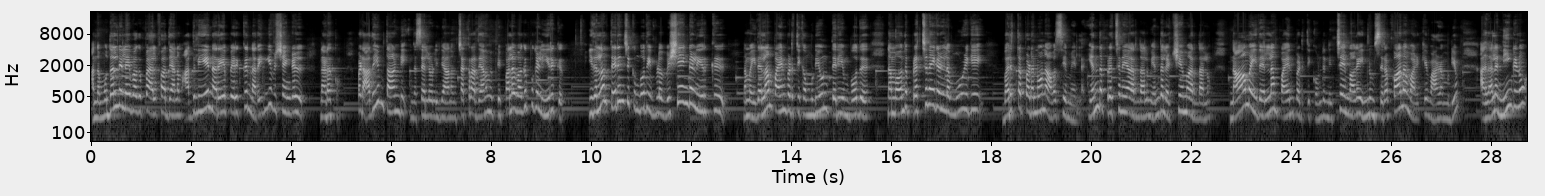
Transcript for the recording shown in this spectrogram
அந்த முதல் நிலை வகுப்பு ஆல்ஃபா தியானம் அதுலேயே நிறைய பேருக்கு நிறைய விஷயங்கள் நடக்கும். பட் அதையும் தாண்டி இந்த செல்லொளி தியானம் சக்ரா தியானம் இப்படி பல வகுப்புகள் இருக்குது இதெல்லாம் தெரிஞ்சுக்கும் போது இவ்வளோ விஷயங்கள் இருக்குது நம்ம இதெல்லாம் பயன்படுத்திக்க முடியும்னு தெரியும் போது நம்ம வந்து பிரச்சனைகளில் மூழ்கி வருத்தப்படணும்னு அவசியமே இல்லை. எந்த பிரச்சனையாக இருந்தாலும் எந்த லட்சியமாக இருந்தாலும் நாம் இதெல்லாம் பயன்படுத்தி கொண்டு நிச்சயமாக இன்னும் சிறப்பான வாழ்க்கை வாழ முடியும். அதனால் நீங்களும்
